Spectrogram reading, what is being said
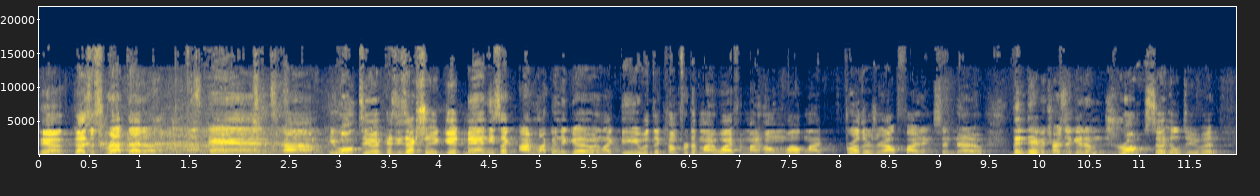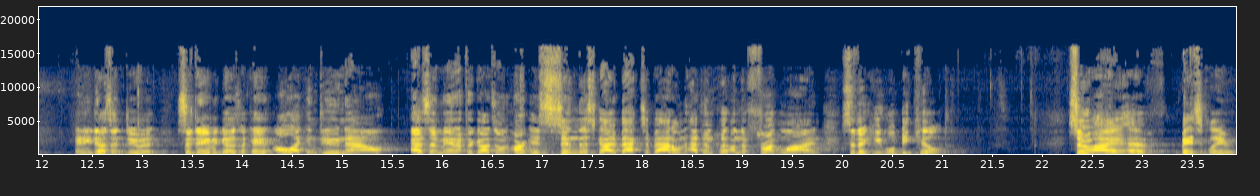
Yeah, let's just wrap that up. And um, he won't do it because he's actually a good man. He's like, I'm not going to go and like be with the comfort of my wife in my home while my brothers are out fighting. So no. Then David tries to get him drunk so he'll do it and he doesn't do it. So David goes, okay, all I can do now as a man after God's own heart is send this guy back to battle and have him put on the front line so that he will be killed. So I have basically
